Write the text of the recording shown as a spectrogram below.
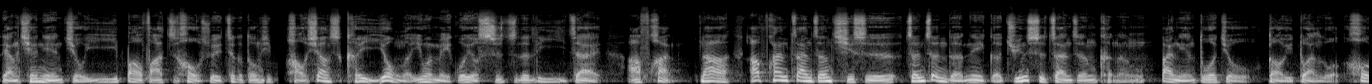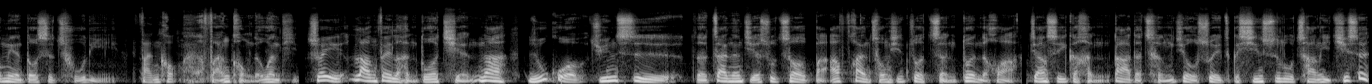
两千年九一一爆发之后，所以这个东西好像是可以用了，因为美国有实质的利益在阿富汗。那阿富汗战争其实真正的那个军事战争，可能半年多就告一段落，后面都是处理反恐。反恐的问题，所以浪费了很多钱。那如果军事的战争结束之后，把阿富汗重新做整顿的话，将是一个很大的成就。所以这个新丝路倡议其实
